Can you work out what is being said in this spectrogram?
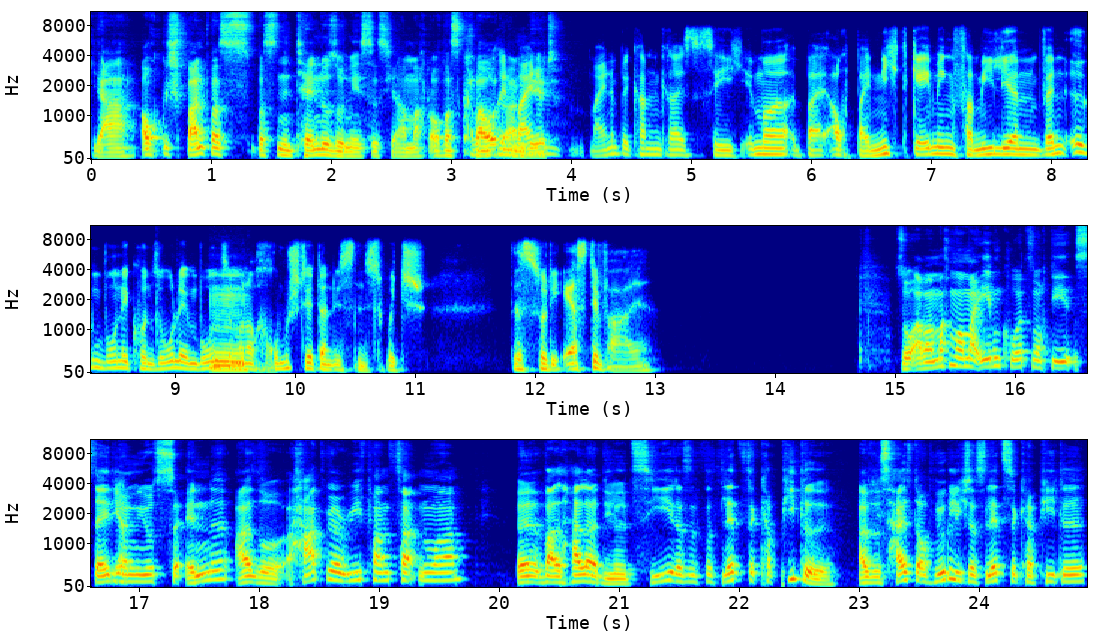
Ja, auch gespannt, was, was Nintendo so nächstes Jahr macht, auch was Cloud auch in angeht. Meinem, meinem Bekanntenkreis sehe ich immer, bei, auch bei Nicht-Gaming-Familien, wenn irgendwo eine Konsole im Wohnzimmer mm. noch rumsteht, dann ist ein Switch. Das ist so die erste Wahl. So, aber machen wir mal eben kurz noch die Stadia News zu Ende. Also Hardware-Refunds hatten wir äh, Valhalla DLC. Das ist das letzte Kapitel. Also es das heißt auch wirklich, das letzte Kapitel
